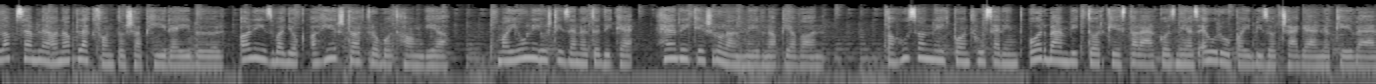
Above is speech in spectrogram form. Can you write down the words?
Lapszemle a nap legfontosabb híreiből. Alíz vagyok, a hírstart robot hangja. Ma július 15-e, Henrik és Roland névnapja van. A 24.20 szerint Orbán Viktor kész találkozni az Európai Bizottság elnökével.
